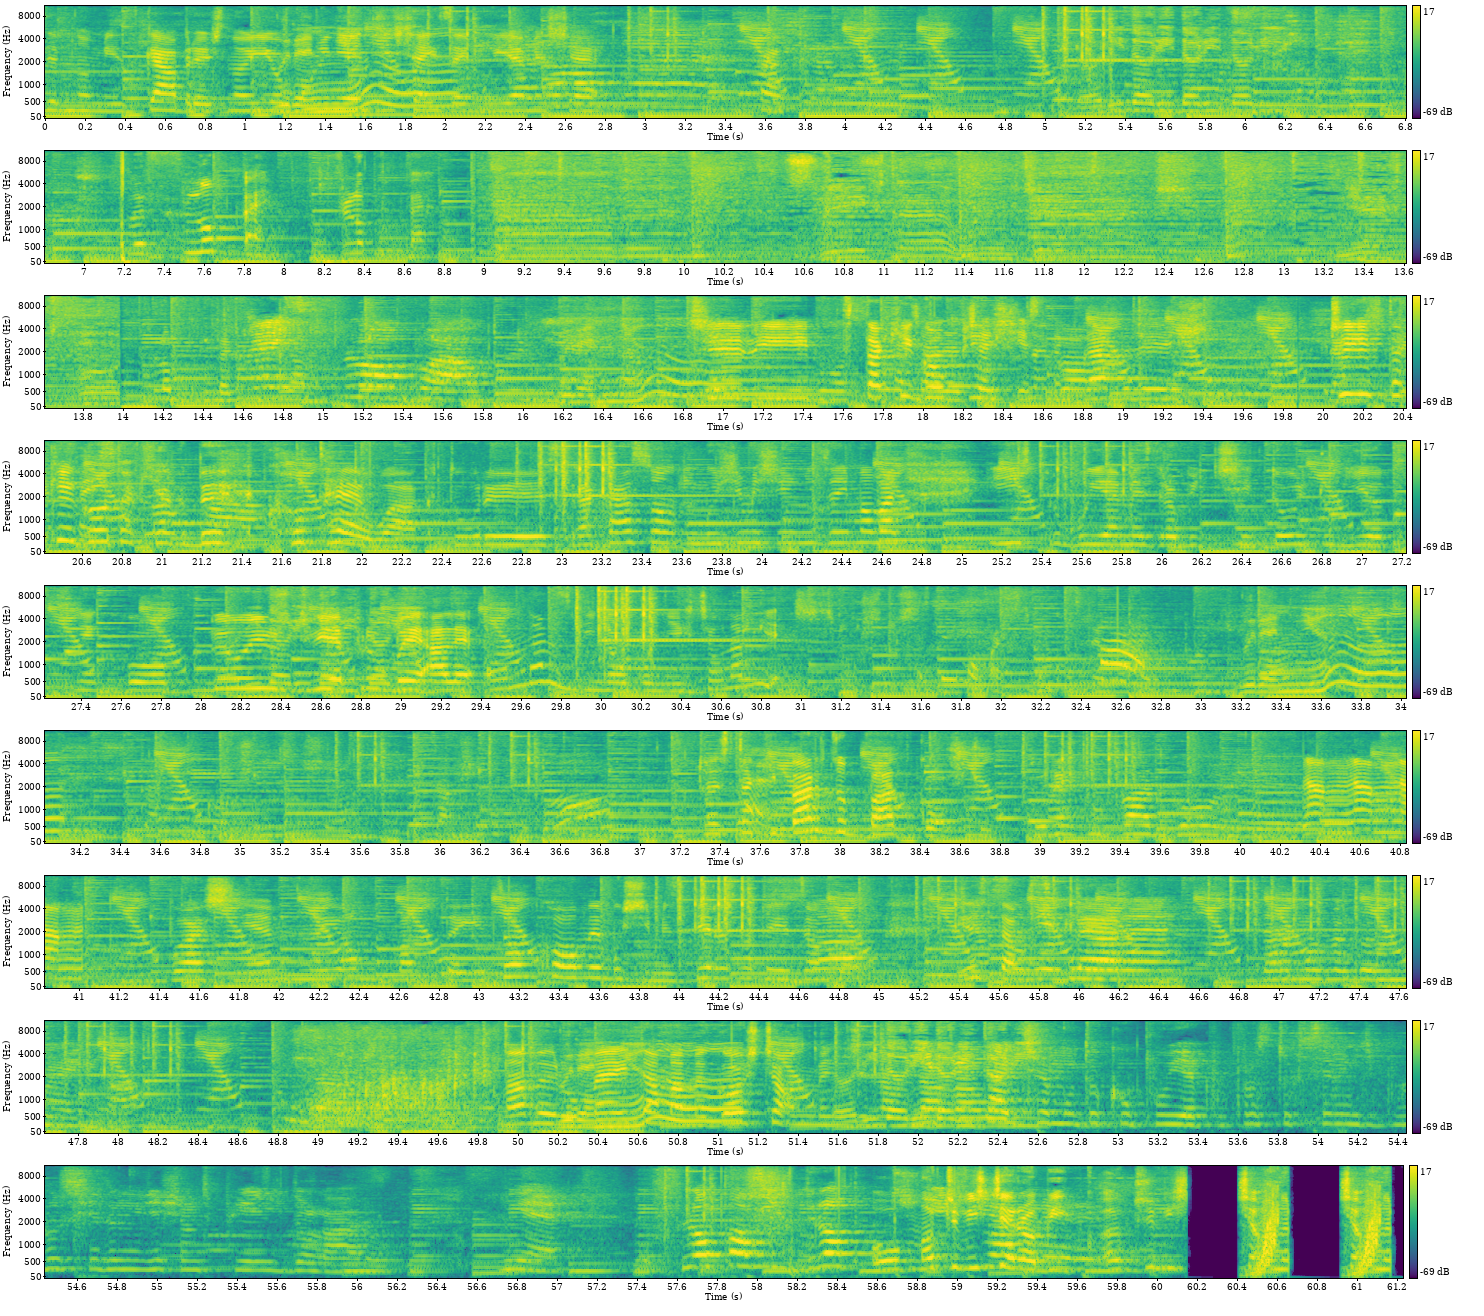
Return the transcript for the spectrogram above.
ze mną jest Gabryś, no i ogólnie dzisiaj zajmujemy się tak, Dori, dori, dori, dori. we flopę, flopę. zniknęły gdzieś. Niech twoje flopę. Flopa ogólnie. Czyli z takiego Ale cześć, jestem pięknego, Gabryś. Czyli z takiego tak jakby koteła, który z rakasą i musimy się nim zajmować i spróbujemy zrobić dzisiaj dość długi odcinek, bo były już dwie próby, ale on nam zginął, bo nie chciał nam jeść. Musimy się zajmować tym kotełem. Breniu. To jest taki bardzo bad gościu, który Taki bad boy. właśnie, no i on ma tutaj jedzonko, my musimy zbierać na to jedzonko. Jest tam sklep, darmowego remake'a. Mamy roommate'a, mamy gościa, on będzie Dori, nam dori, dawał. dori, Witaj, czemu to kupuję. Po prostu chcę mieć plus 75 dolarów. Nie. Flopa mi drop. Oczywiście robi, oczywiście on, on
